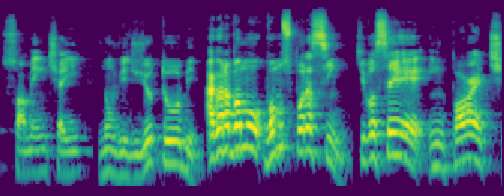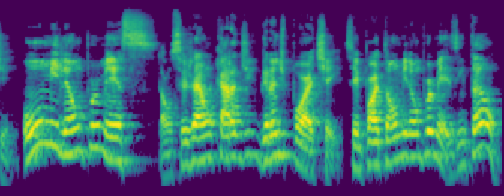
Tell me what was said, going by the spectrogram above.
somente aí num vídeo de YouTube. Agora vamos, vamos supor assim, que você importe um milhão por mês. Então você já é um cara de grande porte aí. Você importa um milhão por mês. Então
